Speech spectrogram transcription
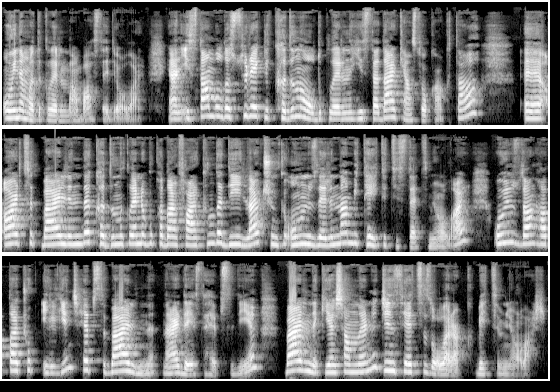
oynamadıklarından bahsediyorlar. Yani İstanbul'da sürekli kadın olduklarını hissederken sokakta e, artık Berlin'de kadınlıklarını bu kadar farkında değiller çünkü onun üzerinden bir tehdit hissetmiyorlar. O yüzden hatta çok ilginç hepsi Berlin'i neredeyse hepsi diyeyim Berlin'deki yaşamlarını cinsiyetsiz olarak betimliyorlar.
